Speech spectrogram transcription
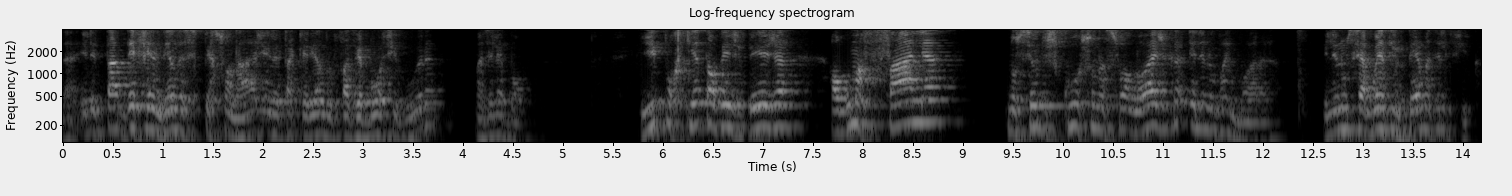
Né? Ele está defendendo esse personagem. Ele está querendo fazer boa figura. Mas ele é bom. E porque talvez veja alguma falha no seu discurso, na sua lógica, ele não vai embora. Ele não se aguenta em pé, mas ele fica.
